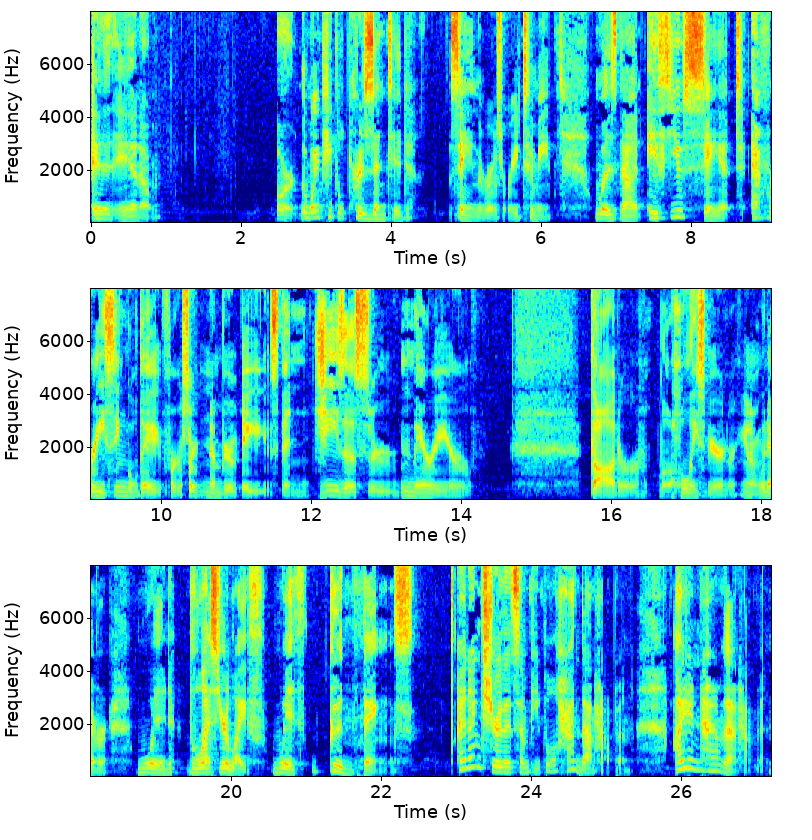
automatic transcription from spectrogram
is, you know, or the way people presented saying the rosary to me was that if you say it every single day for a certain number of days, then Jesus or Mary or God or the Holy Spirit or, you know, whatever would bless your life with good things. and I'm sure that some people had that happen. I didn't have that happen.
